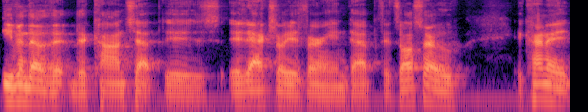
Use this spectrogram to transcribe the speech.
even though the, the concept is, it actually is very in depth, it's also, it kind of,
